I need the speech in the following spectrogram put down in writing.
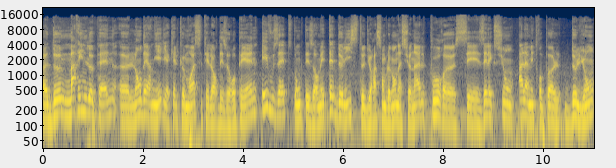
de Marine Le Pen l'an dernier, il y a quelques mois, c'était lors des européennes. Et vous vous êtes donc désormais tête de liste du Rassemblement national pour euh, ces élections à la métropole de Lyon.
